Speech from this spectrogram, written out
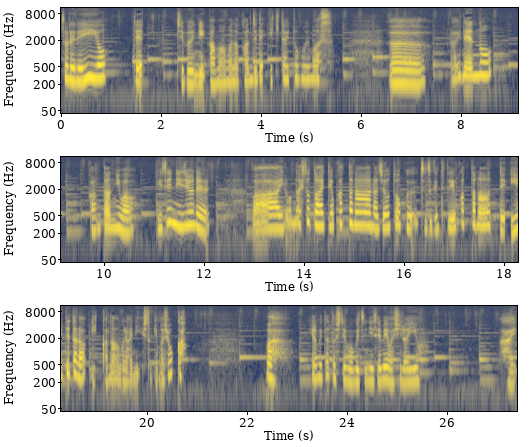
それでいいよって自分に甘々な感じでいきたいと思います。うーん、来年の元旦には2020年。わあいろんな人と会えてよかったなラジオトーク続けててよかったなって言えてたらいいかなぐらいにしときましょうか。まあやめたとしても別に責めはしないよ。はい。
